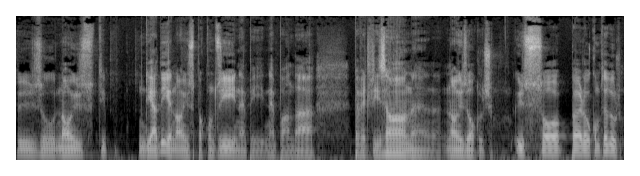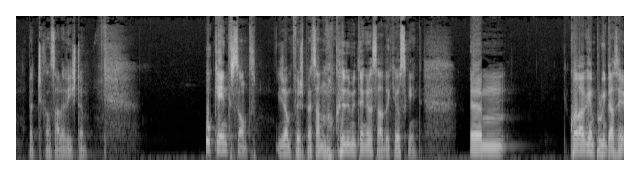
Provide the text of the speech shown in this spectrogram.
Uso, não uso tipo no dia a dia, não uso para conduzir, nem para, nem para andar, para ver televisão, não uso óculos. Uso só para o computador, para descansar a vista. O que é interessante, e já me fez pensar numa coisa muito engraçada, que é o seguinte. hum, quando alguém pergunta assim,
